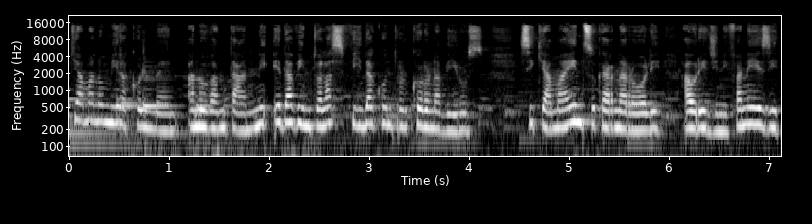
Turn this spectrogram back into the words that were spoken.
Chiamano Miracle Man, ha 90 anni ed ha vinto la sfida contro il coronavirus. Si chiama Enzo Carnaroli, ha origini fanesi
